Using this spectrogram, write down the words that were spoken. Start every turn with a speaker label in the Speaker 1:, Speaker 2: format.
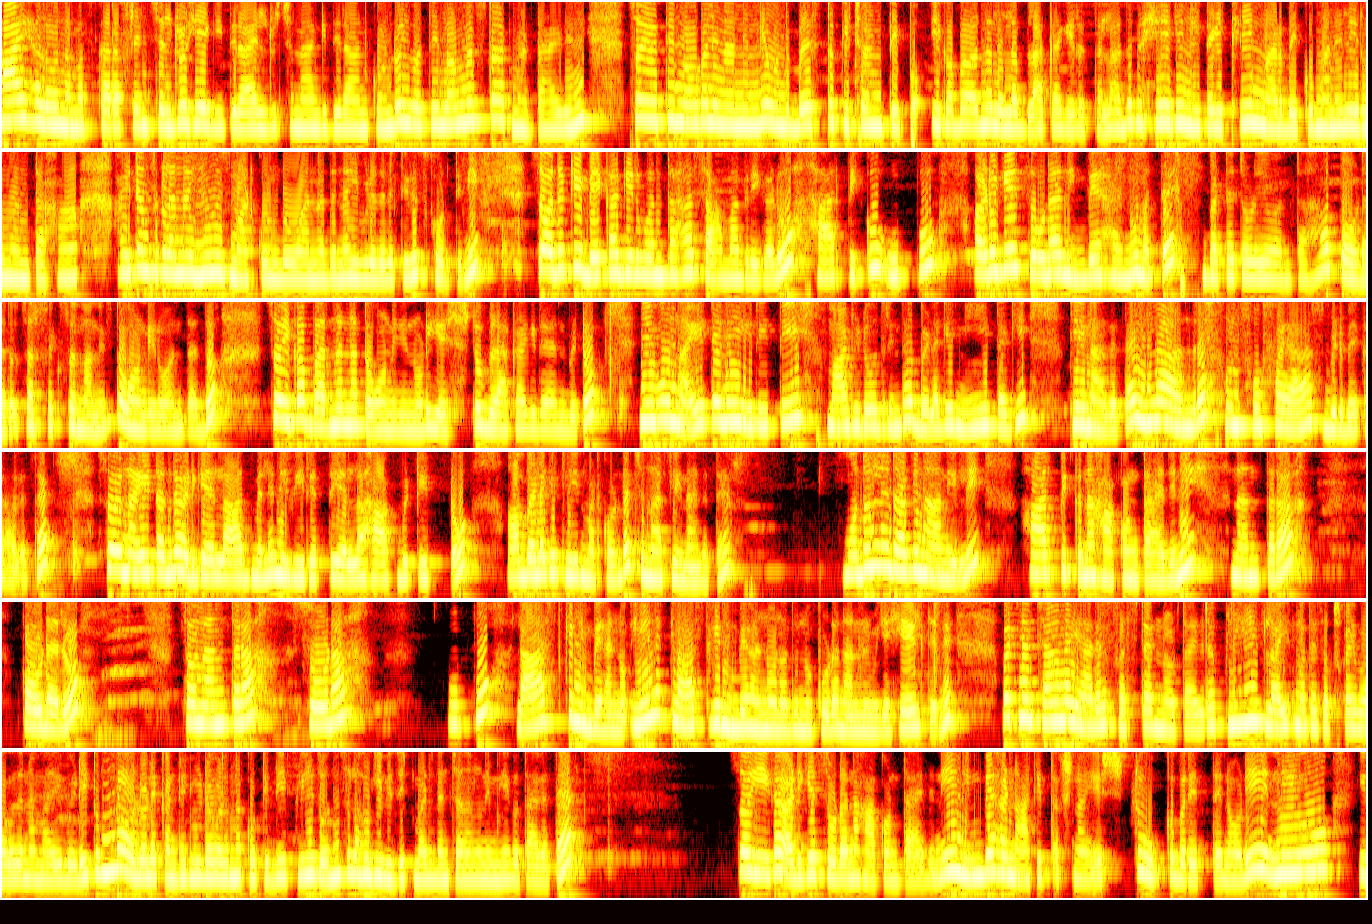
Speaker 1: Hi hello ನಮಸ್ಕಾರ friends ಎಲ್ಲರೂ ಹೇಗಿದ್ದೀರಾ? ಎಲ್ಲರೂ ಚೆನ್ನಾಗಿದ್ದೀರಾ ಅಂದ್ಕೊಂಡು ಇವತ್ತಿನ ಲಾಗ್ನ ಸ್ಟಾರ್ಟ್ ಮಾಡ್ತಾ ಇದ್ದೀನಿ. ಸೊ ಇವತ್ತಿನ ಲಾಗಲ್ಲಿ ನಾನು ನಿಮಗೆ ಒಂದು ಬೆಸ್ಟ್ ಕಿಚನ್ ಟಿಪ್ ಈಗ ಬರ್ನಲ್ಲೆಲ್ಲ ಬ್ಲ್ಯಾಕ್ ಆಗಿರುತ್ತಲ್ಲ, ಅದನ್ನು ಹೇಗೆ ನೀಟಾಗಿ ಕ್ಲೀನ್ ಮಾಡಬೇಕು ಮನೇಲಿ ಇರುವಂತಹ ಐಟಮ್ಸ್ಗಳನ್ನು ಯೂಸ್ ಮಾಡಿಕೊಂಡು ಅನ್ನೋದನ್ನು ಈ ವಿಡಿಯೋದಲ್ಲಿ ತಿಳಿಸ್ಕೊಡ್ತೀನಿ. ಸೊ ಅದಕ್ಕೆ ಬೇಕಾಗಿರುವಂತಹ ಸಾಮಗ್ರಿಗಳು ಹಾರ್ಪಿಕ್ಕು, ಉಪ್ಪು, ಅಡುಗೆ, ಸೋಡಾ ನಿಂಬೆಹಣ್ಣು ಮತ್ತು ಬಟ್ಟೆ ತೊಳೆಯುವಂತಹ ಪೌಡರು ಸರ್ಫೆಕ್ಸ್ ನಾನಿಲ್ಲಿ ತಗೊಂಡಿರುವಂಥದ್ದು ಸೊ ಈಗ ಬರ್ನರ್ನ ತಗೊಂಡಿದ್ದೀನಿ ನೋಡಿ, ಎಷ್ಟು ಬ್ಲ್ಯಾಕ್ ಆಗಿದೆ ಅಂದ್ಬಿಟ್ಟು. ನೀವು ನೈಟೇನೆ ಈ ರೀತಿ ಮಾಡಿಡೋದ್ರಿಂದ ಬೆಳಗ್ಗೆ ನೀಟಾಗಿ ಕ್ಲೀನ್ ಆಗುತ್ತೆ. ಇಲ್ಲ ಅಂದರೆ ಒಂದು ಫೋರ್ ಫೈವ್ ಅವರ್ಸ್ ಬಿಡಬೇಕಾಗತ್ತೆ. ಸೊ ನೈಟ್ ಅಂದರೆ ಅಡುಗೆ ಎಲ್ಲ ಆದಮೇಲೆ ನೀವು ಈ ರೀತಿ ಎಲ್ಲ ಹಾಕ್ಬಿಟ್ಟು ಇಟ್ಟು ಬೆಳಗ್ಗೆ ಕ್ಲೀನ್ ಮಾಡಿಕೊಂಡ್ರೆ ಚೆನ್ನಾಗಿ ಕ್ಲೀನ್ ಆಗುತ್ತೆ. ಮೊದಲನೇದಾಗಿ ನಾನಿಲ್ಲಿ ಹಾರ್ಪಿಕ್ನ ಹಾಕೊತಾ ಇದ್ದೀನಿ. ನಂತರ ಪೌಡರು ಸೊ ನಂತರ ಸೋಡಾ ಉಪ್ಪು ಲಾಸ್ಟ್ಗೆ ನಿಂಬೆಹಣ್ಣು. ಏನಕ್ಕೆ ಲಾಸ್ಟ್ಗೆ ನಿಂಬೆಹಣ್ಣು ಅನ್ನೋದನ್ನು ಕೂಡ ನಾನು ನಿಮಗೆ ಹೇಳ್ತೇನೆ. ಬಟ್ ನನ್ನ ಚಾನಲ್ ಯಾರ್ಯಾರು ಫಸ್ಟ್ ಟೈಮ್ ನೋಡ್ತಾ ಇದ್ದೀರಾ ಪ್ಲೀಸ್ ಲೈಕ್ ಮತ್ತು ಸಬ್ಸ್ಕ್ರೈಬ್ ಆಗೋದನ್ನು ಮರಿಬೇಡಿ. ತುಂಬ ಒಳ್ಳೊಳ್ಳೆ ಕಂಟೆಂಟ್ ವಿಡಿಯೋಗಳನ್ನು ಕೊಟ್ಟಿದ್ದಿ ಪ್ಲೀಸ್ ಒಂದ್ಸಲ ಹೋಗಿ ವಿಸಿಟ್ ಮಾಡಿ ನನ್ನ ಚಾನಲ್ ನಿಮಗೆ ಗೊತ್ತಾಗುತ್ತೆ. ಸೊ ಈಗ ಅಡಿಗೆ ಸೋಡಾನ ಹಾಕೊಳ್ತಾ ಇದ್ದೀನಿ. ನಿಂಬೆ ಹಣ್ಣು ಹಾಕಿದ ತಕ್ಷಣ ಎಷ್ಟು ಉಕ್ಕು ಬರುತ್ತೆ ನೋಡಿ. ನೀವು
